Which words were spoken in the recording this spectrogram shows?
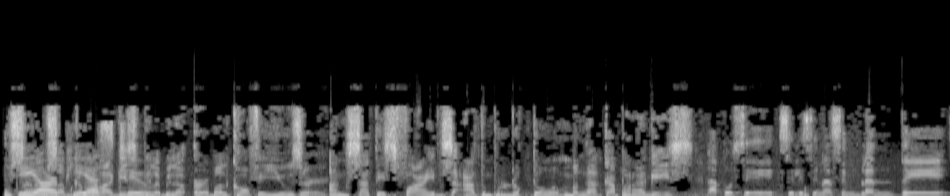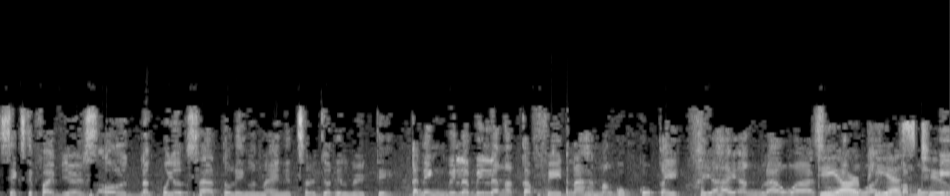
Usa na usab ka DRPS2. paragis Bila-Bila Herbal Coffee user ang satisfied sa atong produkto mga kaparagis. Ako si Silicina Semblante, 65 years old, nagpuyo sa Tulingon Mainit, Sir Jodel Norte. Kaning bila-bila nga kafe, ganahan manggug ko kay hayahay ang lawas, ang nahawa, imong DRPS2. kabuhi.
